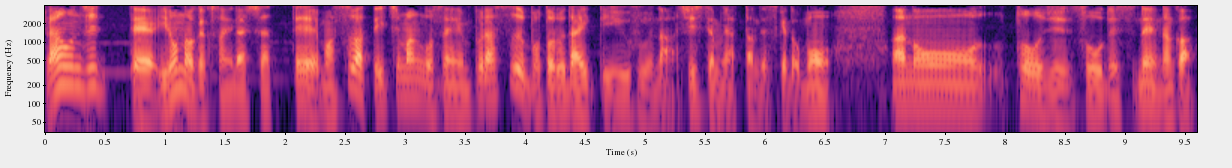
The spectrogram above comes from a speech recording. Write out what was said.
ラウンジっていろんなお客さんいらっしゃって、まあ座って1万5千円プラスボトル代っていう風なシステムやったんですけども、あのー、当時そうですね、なんか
